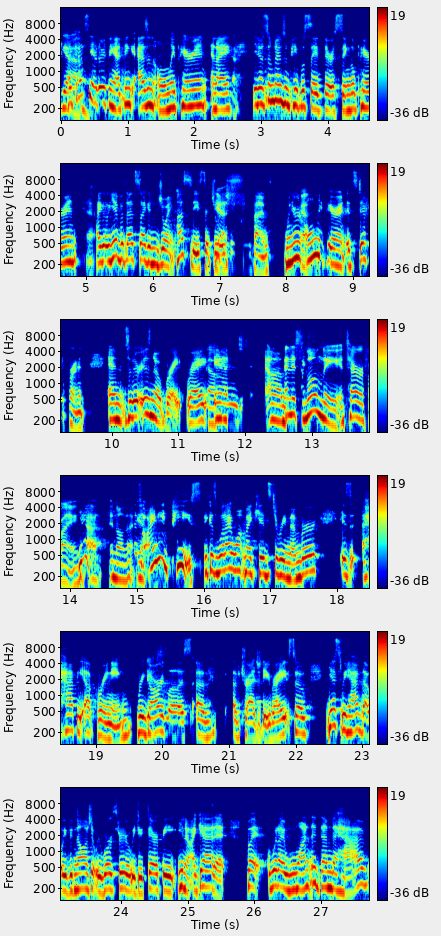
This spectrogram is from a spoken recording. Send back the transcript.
yeah like that's the other thing i think as an only parent and i Yeah. you know sometimes when people say they're a single parent Yeah. i go yeah but that's like a joint custody situation Yes. sometimes when you're an Yeah. only parent it's different and so there is no break right No. and um and it's lonely and terrifying Yeah. and all that and so. I need peace because what I want my kids to remember is a happy upbringing, regardless of of tragedy, right? So yes, we have that. We've acknowledged it. We work through it. We do therapy. You know, I get it. But what I wanted them to have,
